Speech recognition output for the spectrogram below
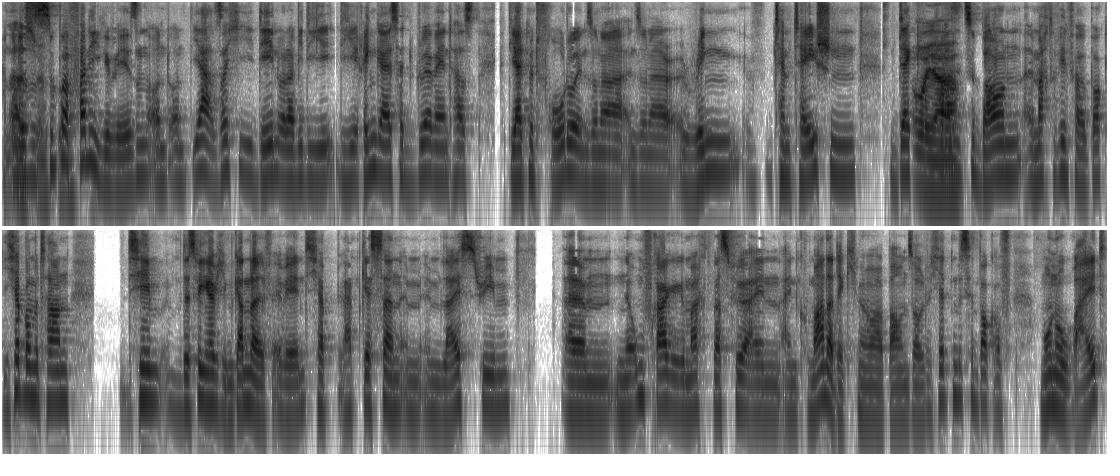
Und das, das ist super cool. funny gewesen. Und, und ja, solche Ideen oder wie die, die Ringgeister, die du erwähnt hast, die halt mit Frodo in so einer, in so einer Ring Temptation Deck oh, ja. quasi zu bauen, äh, macht auf jeden Fall Bock. Ich habe momentan Themen, deswegen habe ich eben Gandalf erwähnt. Ich habe hab gestern im, im Livestream ähm, eine Umfrage gemacht, was für ein, ein Commander-Deck ich mir mal bauen sollte. Ich hätte ein bisschen Bock auf Mono White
